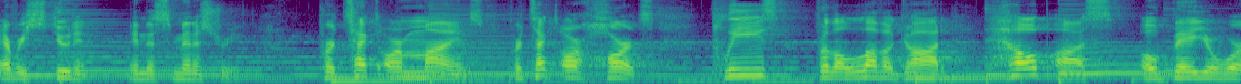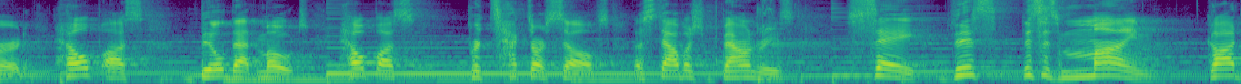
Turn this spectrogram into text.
every student in this ministry. Protect our minds, protect our hearts. Please, for the love of God, help us obey your word. Help us build that moat. Help us protect ourselves, establish boundaries. Say, this, this is mine. God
